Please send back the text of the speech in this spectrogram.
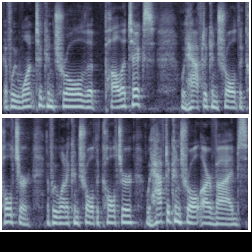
If we want to control the politics, we have to control the culture. If we want to control the culture, we have to control our vibes.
